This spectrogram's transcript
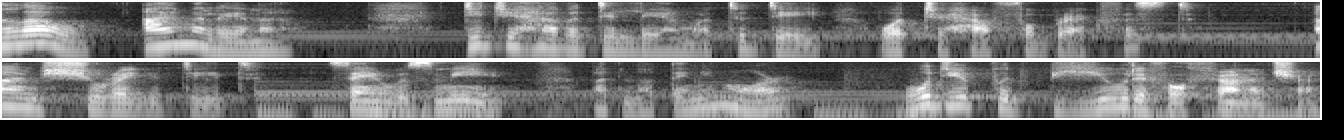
Hello, I'm Elena. Did you have a dilemma today what to have for breakfast? I'm sure you did. Same with me, but not anymore. Would you put beautiful furniture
